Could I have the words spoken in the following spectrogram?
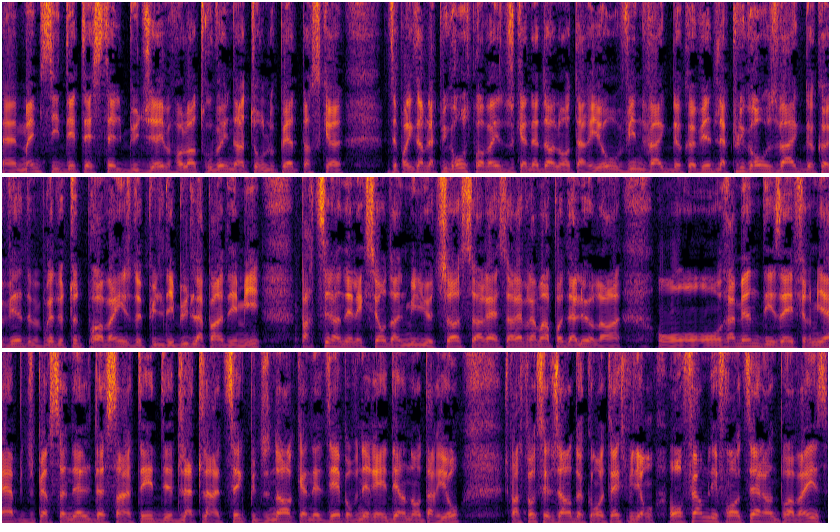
euh, même s'ils détestaient le budget. Il va falloir trouver une entourloupette parce que, par exemple, la plus grosse province du Canada, l'Ontario, vit une vague de COVID, la plus grosse vague de COVID à peu près de toute province depuis le début de la pandémie. Partir en élection dans le milieu de ça, ça aurait, ça aurait vraiment pas d'allure. Là. Hein. On, on, ramène des infirmières, puis du personnel de santé de, de l'Atlantique, puis du Nord canadien pour venir aider en Ontario. Je pense pas c'est le genre de contexte. Puis on, ferme les frontières entre provinces.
